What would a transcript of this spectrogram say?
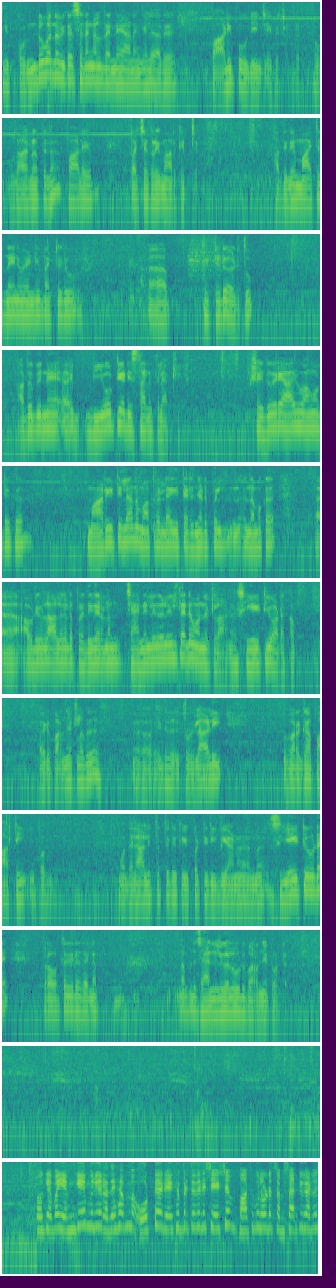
ഇനി കൊണ്ടുവന്ന വികസനങ്ങൾ തന്നെയാണെങ്കിൽ അത് പാളിപ്പോവുകയും ചെയ്തിട്ടുണ്ട്. ഉദാഹരണത്തിന് പാളയം പച്ചക്കറി മാർക്കറ്റ്. അതിനെ മാറ്റുന്നതിന് വേണ്ടി മറ്റൊരു കെട്ടിടം എടുത്തു. അത് പിന്നെ ബി ഒ ടി അടിസ്ഥാനത്തിലാക്കി. പക്ഷെ ഇതുവരെ ആരും അങ്ങോട്ടേക്ക് മാറിയിട്ടില്ല എന്ന് മാത്രമല്ല ഈ തെരഞ്ഞെടുപ്പിൽ നമുക്ക് അവിടെയുള്ള ആളുകളുടെ പ്രതികരണം ചാനലുകളിൽ തന്നെ വന്നിട്ടുള്ളതാണ്. സി ഐ ടി അടക്കം. അവർ പറഞ്ഞിട്ടുള്ളത് ഇത് തൊഴിലാളി വർഗ പാർട്ടി ഇപ്പം മുതലാളിത്തത്തിന് കീഴ്പ്പെട്ടിരിക്കുകയാണ് എന്ന് സി ഐ ടിയുടെ പ്രവർത്തകർ തന്നെ നമ്മുടെ ചാനലുകളോട് പറഞ്ഞിട്ടുണ്ട്. ഓക്കെ അപ്പോൾ എം കെ മുനീർ അദ്ദേഹം വോട്ട് രേഖപ്പെടുത്തിയതിന് ശേഷം മാധ്യമങ്ങളോട് സംസാരിക്കുകയായിരുന്നു.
